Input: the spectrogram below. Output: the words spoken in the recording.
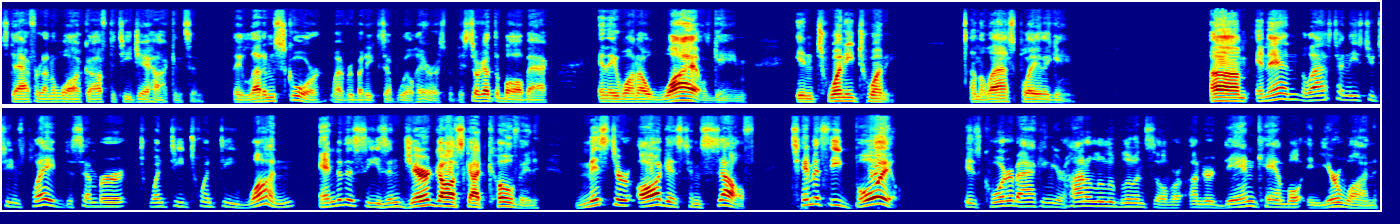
Stafford on a walk off to TJ Hockenson. They let him score, well, everybody except Will Harris, but they still got the ball back and they won a wild game in 2020 on the last play of the game. Um, and then the last time these two teams played, December 2021, end of the season, Jared Goff's got COVID. Mr. August himself, Timothy Boyle, is quarterbacking your Honolulu Blue and Silver under Dan Campbell in year one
